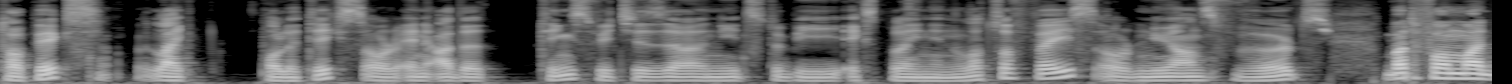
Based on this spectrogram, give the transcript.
topics like politics or any other things which is uh, needs to be explained in lots of ways or nuanced words. But for my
